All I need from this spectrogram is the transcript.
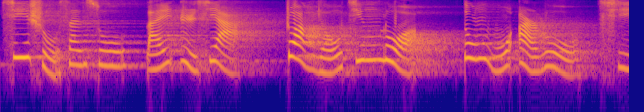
西蜀三苏来日下，壮游经络，东吴二路起。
